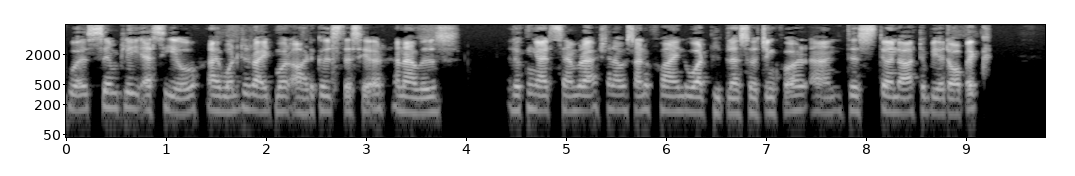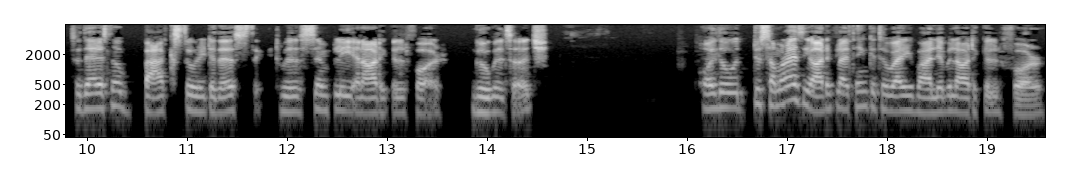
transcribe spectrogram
was simply SEO. I wanted to write more articles this year, and I was looking at SEMrush and I was trying to find what people are searching for, and this turned out to be a topic. So there is no backstory to this. It was simply an article for Google search. Although, to summarize the article, I think it's a very valuable article for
